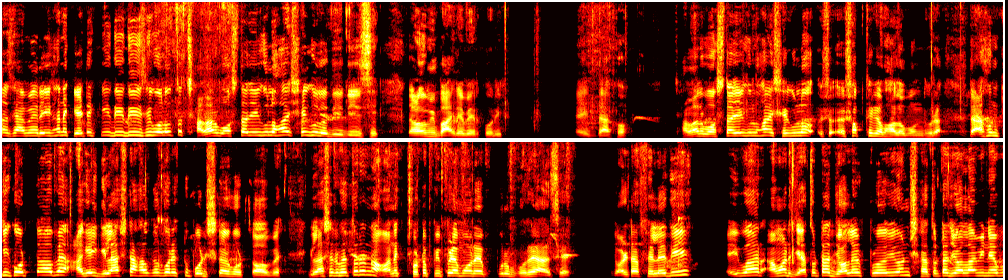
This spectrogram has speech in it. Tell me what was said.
আছে। আমি আর এইখানে কেটে কি দিয়ে দিয়েছি বলো তো? ছালার বস্তা যেগুলো হয়, সেগুলো দিয়ে দিয়েছি। তারাও আমি বাইরে বের করি। এই দেখো ছালার বস্তা যেগুলো হয় সেগুলো সব থেকে ভালো বন্ধুরা তো এখন কি করতে হবে আগে গ্লাসটা হালকা করে একটু পরিষ্কার করতে হবে গ্লাসের ভেতরে না অনেক ছোট পিঁপড়ে মরে পুরো ভরে আছে জলটা ফেলে দিই এইবার আমার যতটা জলের প্রয়োজন সেতটা জল আমি নেব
